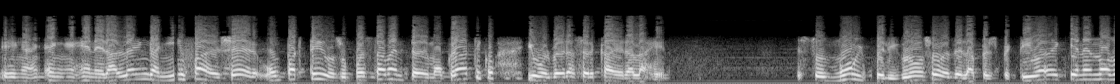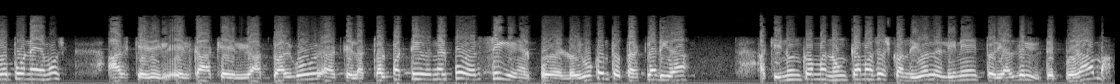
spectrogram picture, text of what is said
en, en general la engañifa de ser un partido supuestamente democrático y volver a hacer caer a la gente. Esto es muy peligroso desde la perspectiva de quienes nos oponemos a que el, que el actual que el actual partido en el poder sigue en el poder. Lo digo con total claridad. Aquí nunca nunca hemos escondido la línea editorial del, del programa.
